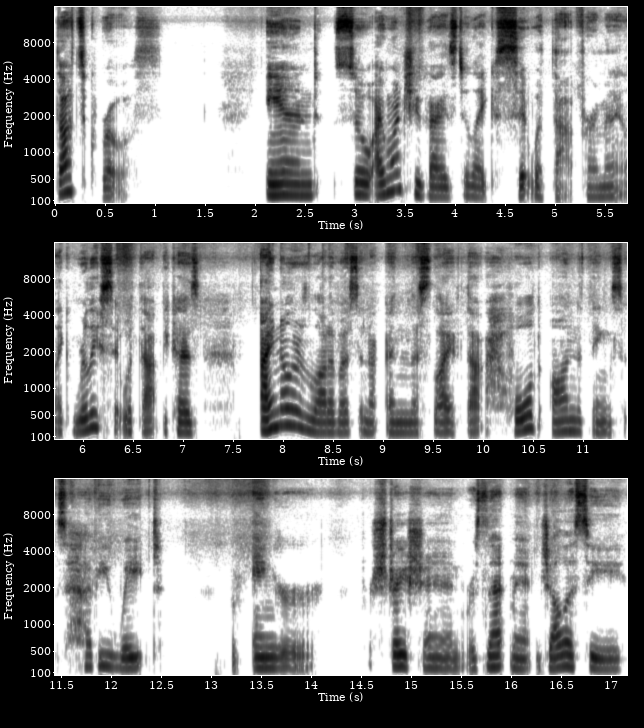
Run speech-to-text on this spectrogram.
that's growth and so i want you guys to like sit with that for a minute like really sit with that because I know there's a lot of us in, our, in this life that hold on to things, this heavy weight of anger, frustration, resentment, jealousy,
